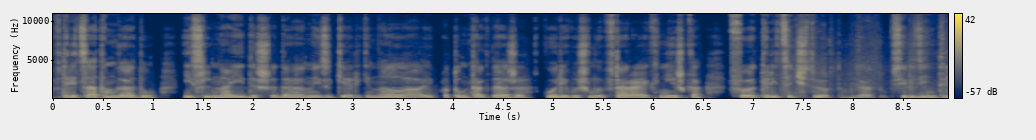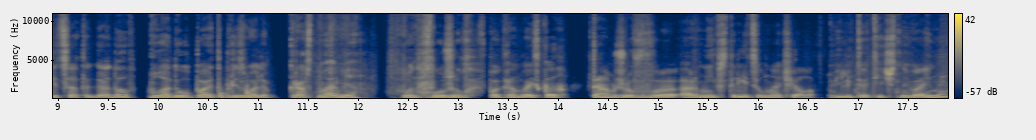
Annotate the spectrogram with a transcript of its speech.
в 30-м году, если на идыше, да, на языке оригинала, и потом тогда же вскоре вышла вторая книжка в 34-м году. В середине 30-х годов молодого поэта призвали в Красную армию, он служил в погранвойсках, там же в армии встретил начало Великой Отечественной войны,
